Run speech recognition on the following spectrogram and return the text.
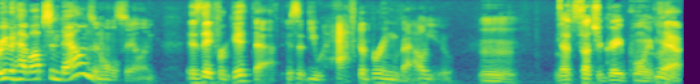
or even have ups and downs in wholesaling, is they forget that is that you have to bring value. Mm. That's such a great point. Mike. Yeah.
